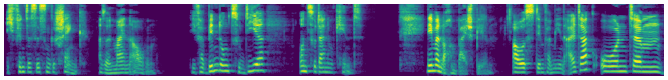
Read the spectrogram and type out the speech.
Ich finde, es ist ein Geschenk, also in meinen Augen. Die Verbindung zu dir und zu deinem Kind. Nehmen wir noch ein Beispiel aus dem Familienalltag und ähm,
